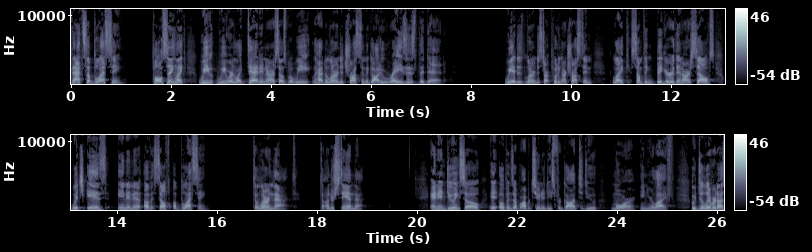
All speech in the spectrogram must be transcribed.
That's a blessing. Paul's saying, like, we, we were like dead in ourselves, but we had to learn to trust in the God who raises the dead. We had to learn to start putting our trust in like something bigger than ourselves, which is in and of itself a blessing to learn that, to understand that. And in doing so, it opens up opportunities for God to do more in your life. Who delivered us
